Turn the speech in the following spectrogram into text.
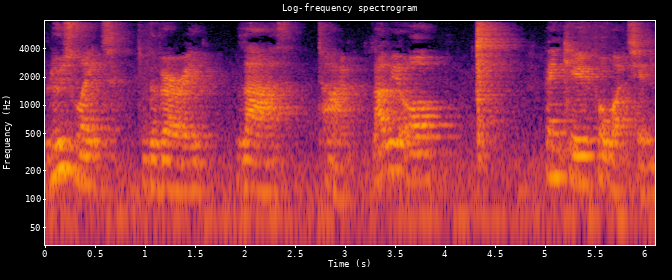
lose weight for the very last time. Love you all. Thank you for watching.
